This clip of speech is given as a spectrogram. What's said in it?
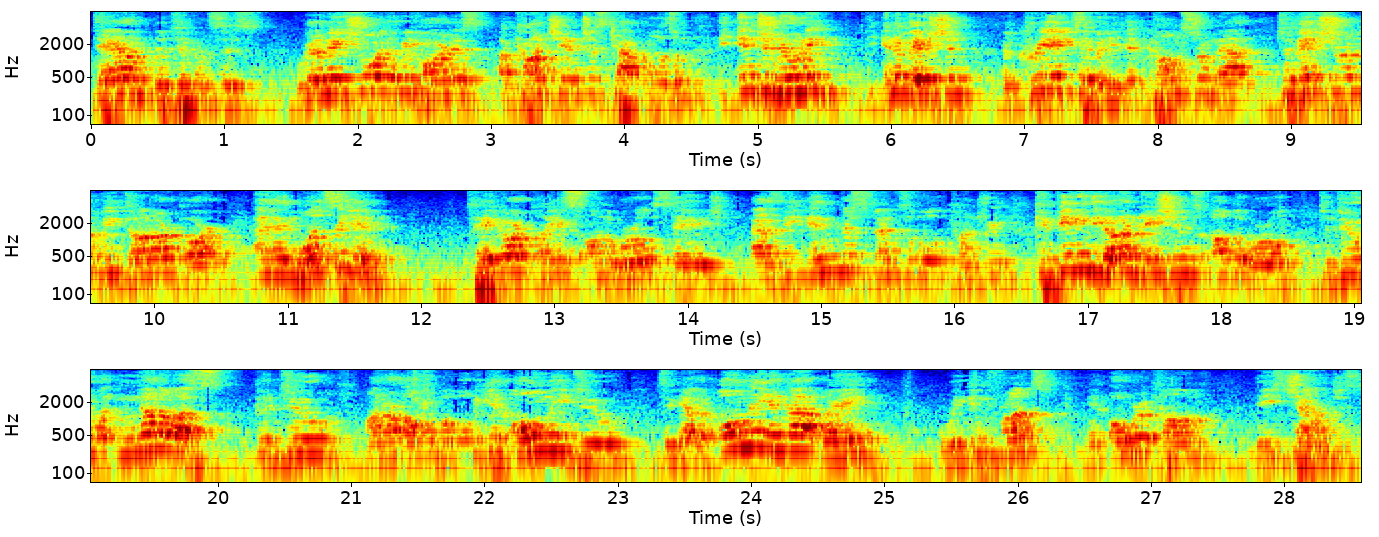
damn the differences. We're going to make sure that we harness a conscientious capitalism, the ingenuity, the innovation, the creativity that comes from that to make sure that we've done our part, and then once again, take our place on the world stage as the indispensable country, convening the other nations of the world to do what none of us could do on our own, but what we can only do together. Only in that way we confront and overcome these challenges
